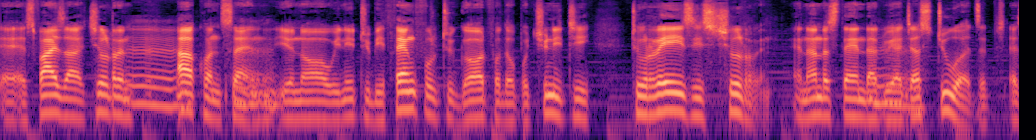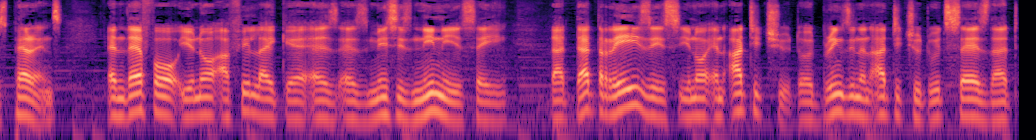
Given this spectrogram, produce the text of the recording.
uh, as far as our children Mm. are concerned, you know, we need to be thankful to God for the opportunity to raise His children and understand that we are Mm. just stewards as, as parents. And therefore, you know, I feel like uh, as as Mrs. Nini is saying, that that raises you know an attitude or it brings in an attitude which says that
